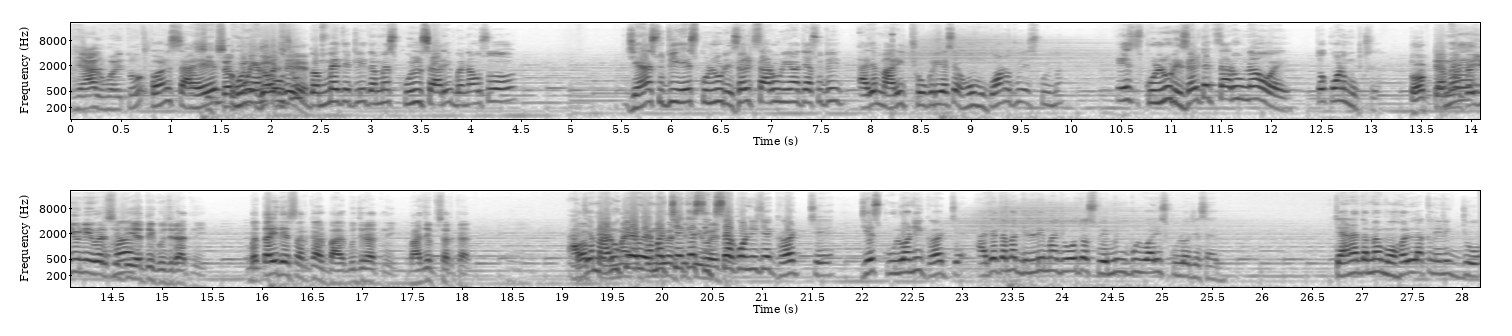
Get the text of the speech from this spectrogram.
ખ્યાલ હોય તો. પણ સાહેબ હું એમ કહું છું. ગમે તેટલી તમે સ્કૂલ સારી બનાવશો જ્યાં સુધી એ સ્કૂલનું રિઝલ્ટ સારું નહીં હોય ત્યાં સુધી આજે મારી છોકરી હશે હું મૂકવાનો છું એ સ્કૂલમાં. એ સ્કૂલનું રિઝલ્ટ જ સારું ના હોય તો કોણ મૂકશે? ટોપ ટેનમાં માં કઈ યુનિવર્સિટી હતી ગુજરાતની? બતાવી દે સરકાર ગુજરાતની ભાજપ સરકાર. આજે મારું 10 કેવું એમ જ છે કે. શિક્ષકોની જે ઘટ છે જે સ્કૂલોની ઘટ છે આજે તમે દિલ્હીમાં જુઓ તો સ્વિમિંગ પુલ વાળી સ્કૂલો છે સાહેબ. ત્યાંના તમે મોહલ્લા ક્લિનિક જુઓ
